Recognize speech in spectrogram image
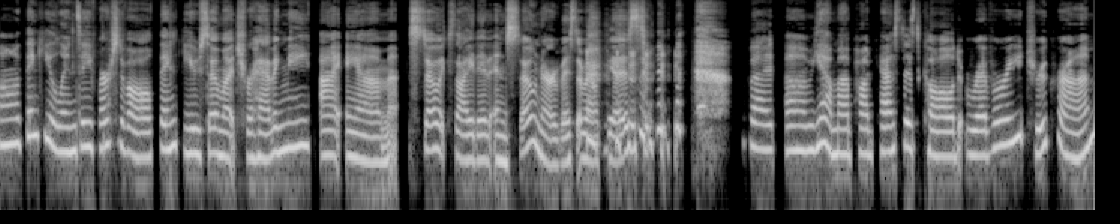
Oh, thank you, Lindsay. First of all, thank you so much for having me. I am so excited and so nervous about this. but um, yeah, my podcast is called Reverie True Crime.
